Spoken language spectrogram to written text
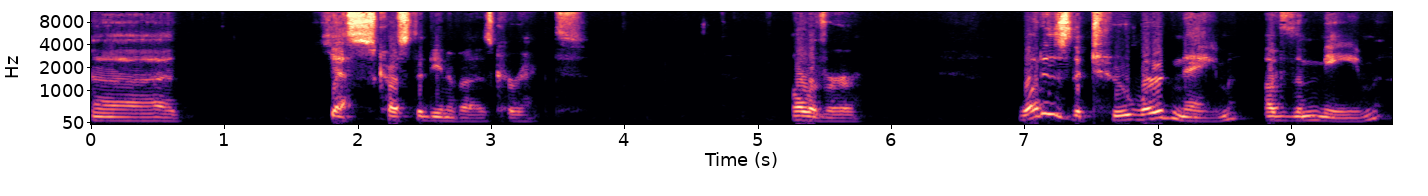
Uh, yes, Kostadinova is correct. Oliver, what is the two word name of the meme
